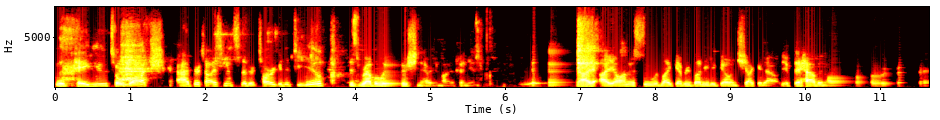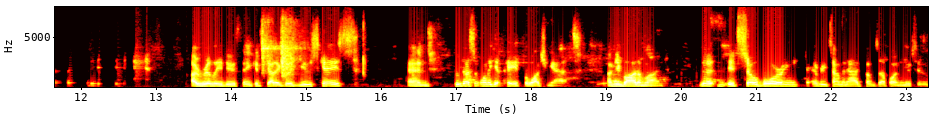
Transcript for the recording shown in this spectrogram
will pay you to watch advertisements that are targeted to you is revolutionary, in my opinion. I, I honestly would like everybody to go and check it out if they haven't already. I really do think it's got a good use case. And who doesn't want to get paid for watching ads? I mean, bottom line, it's so boring. Every time an ad comes up on YouTube,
